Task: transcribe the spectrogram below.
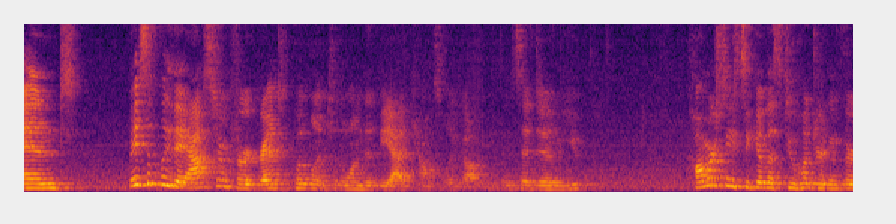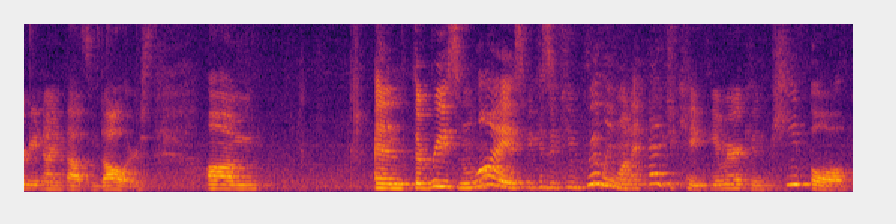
And basically, they asked him for a grant equivalent to the one that the Ad Council had gotten. They said to him, you, Commerce needs to give us $239,000. Um, and the reason why is because if you really want to educate the American people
